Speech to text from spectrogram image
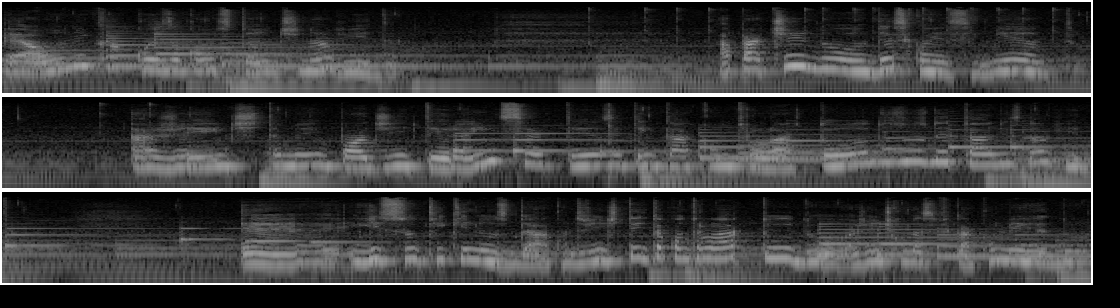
é a única coisa constante na vida. A partir do, desse conhecimento, a gente também pode ter a incerteza e tentar controlar todos os detalhes da vida é, isso o que, que nos dá? Quando a gente tenta controlar tudo, a gente começa a ficar com medo,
